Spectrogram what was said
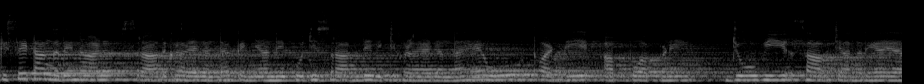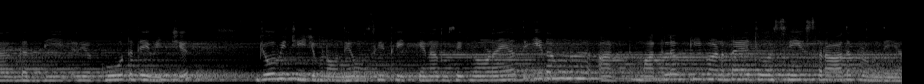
ਕਿਸੇ ਢੰਗ ਦੇ ਨਾਲ ਸਰਾਧ ਖਿਲਾਇਆ ਜਾਂਦਾ, ਕਈਆਂ ਦੇ ਕੁਝ ਸਰਾਧ ਦੇ ਵਿੱਚ ਖਿਲਾਇਆ ਜਾਂਦਾ ਹੈ। ਉਹ ਤੁਹਾਡੇ ਆਪੋ ਆਪਣੇ ਜੋ ਵੀ ਹਿਸਾਬ ਚੱਲ ਰਿਹਾ ਆ, ਗੱਦੀ ਗੋਤ ਦੇ ਵਿੱਚ ਜੋ ਵੀ ਚੀਜ਼ ਬਣਾਉਂਦੇ ਹੋ, ਉਸੇ ਤਰੀਕੇ ਨਾਲ ਤੁਸੀਂ ਖਿਲਾਉਣਾ ਆ। ਤੇ ਇਹਦਾ ਹੁਣ ਅਰਥ, ਮਤਲਬ ਕੀ ਬਣਦਾ ਹੈ, ਜੋ ਅਸੀਂ ਸਰਾਧ ਖਿਲਾਉਂਦੇ ਆ।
